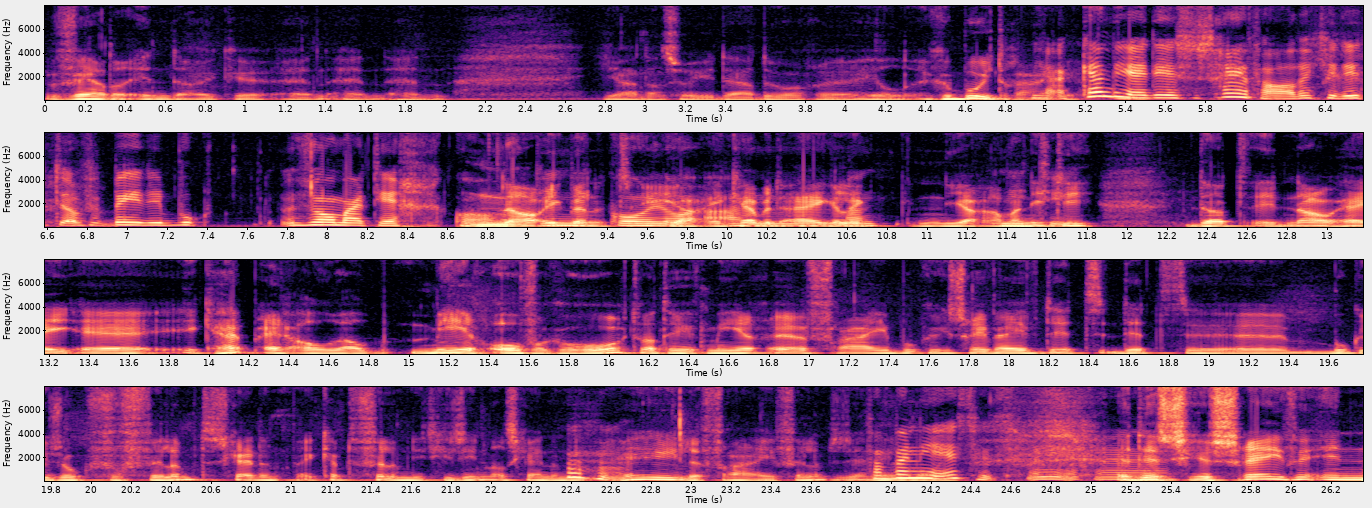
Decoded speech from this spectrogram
verder induiken. En, en, en ja, dan zul je daardoor heel geboeid raken. Ja, kende jij deze schrijver al? Dat je dit, of ben je dit boek zomaar tegengekomen? Nou, ik, ben het, ja, ik heb het eigenlijk, ja, Amaniti. Dat, nou, hij, uh, ik heb er al wel meer over gehoord, want hij heeft meer uh, fraaie boeken geschreven. Hij heeft dit, dit uh, boek is ook verfilmd. Schijnt, ik heb de film niet gezien, maar het schijnt een mm -hmm. hele fraaie film te zijn. Van wanneer is het? Wanneer, het is geschreven in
